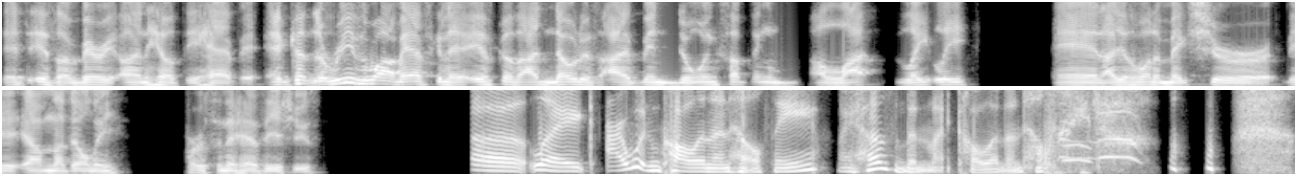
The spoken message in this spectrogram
that is a very unhealthy habit. And 'cause the reason why I'm asking it is because I noticed I've been doing something a lot lately, and I just want to make sure that I'm not the only person that has issues. Uh, like I wouldn't call it unhealthy. My husband might call it unhealthy.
